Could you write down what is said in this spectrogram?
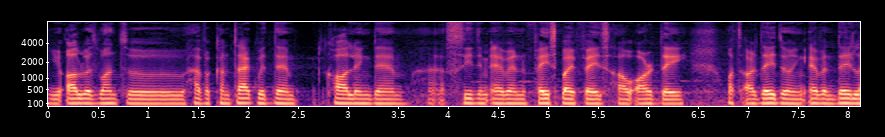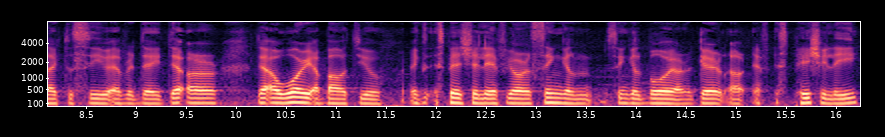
you always want to have a contact with them calling them, uh, see them even face by face. How are they? What are they doing? Even they like to see you every day. They are they are worried about you, especially if you're a single single boy or girl, or if, especially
